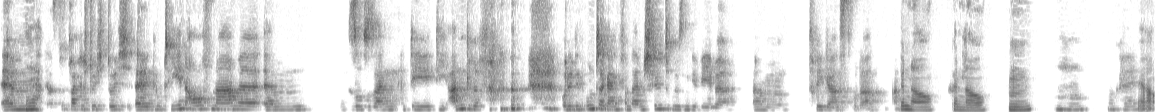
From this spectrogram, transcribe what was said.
Ähm, ja. Dass du praktisch durch, durch äh, Glutenaufnahme ähm, sozusagen die, die Angriffe oder den Untergang von deinem Schilddrüsengewebe ähm, triggerst oder. Genau, genau. Mhm. Mhm. Okay. Ja.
